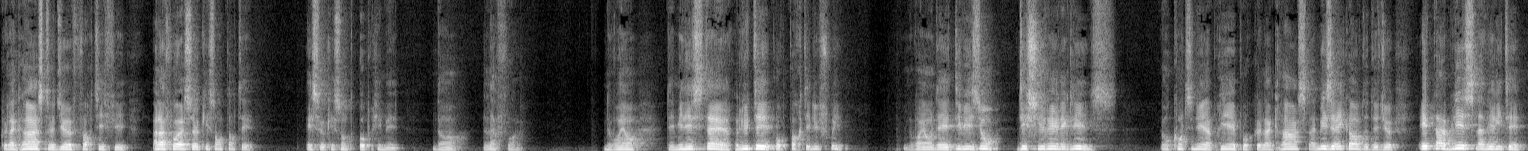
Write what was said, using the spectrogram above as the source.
que la grâce de Dieu fortifie à la fois ceux qui sont tentés et ceux qui sont opprimés dans la foi. Nous voyons des ministères lutter pour porter du fruit. Nous voyons des divisions déchirer l'Église. Nous continuons à prier pour que la grâce, la miséricorde de Dieu établisse la vérité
